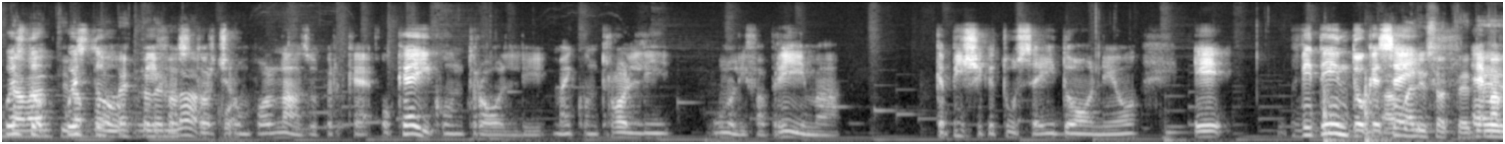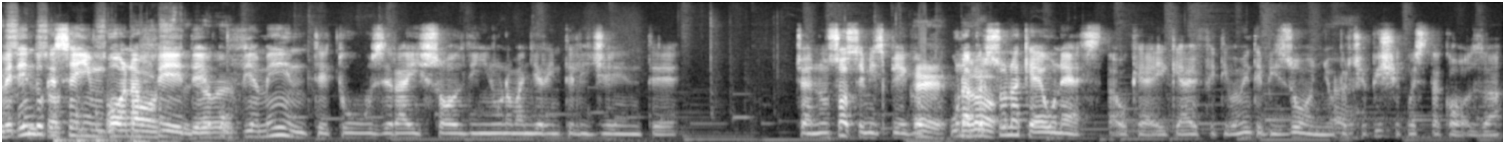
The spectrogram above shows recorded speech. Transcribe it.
questo, questo mi fa storcere un po' il naso perché ok i controlli, ma i controlli uno li fa prima. Capisci che tu sei idoneo e vedendo che, sei, tedeschi, eh, ma vedendo che sei in buona fede, ovviamente tu userai i soldi in una maniera intelligente cioè, non so se mi spiego. Eh, Una però... persona che è onesta, ok, che ha effettivamente bisogno, eh. percepisce questa cosa,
